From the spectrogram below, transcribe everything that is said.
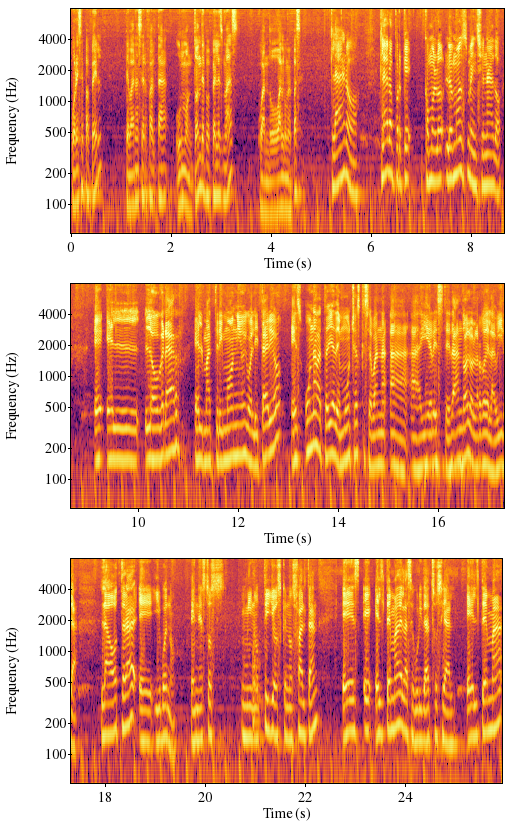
por ese papel te van a hacer falta un montón de papeles más cuando algo me pase. Claro, claro, porque como lo, hemos mencionado, eh, el lograr el matrimonio igualitario es una batalla de muchas que se van a ir este, dando a lo largo de la vida. La otra, eh, y bueno, en estos minutillos que nos faltan, es eh, el tema de la seguridad social, el tema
